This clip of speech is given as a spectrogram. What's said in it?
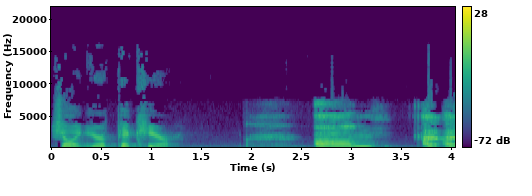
Schilling, your pick here. Um, I, I,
